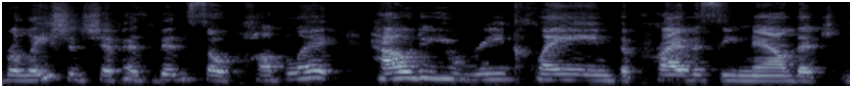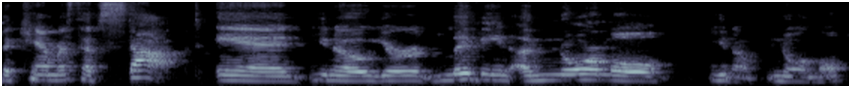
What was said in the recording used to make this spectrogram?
relationship has been so public how do you reclaim the privacy now that the cameras have stopped and you know you're living a normal you know normal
